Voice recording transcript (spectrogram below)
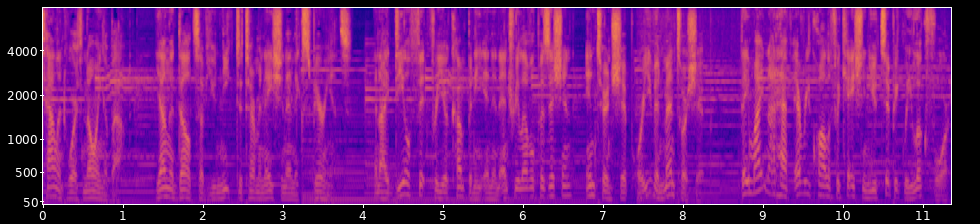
Talent worth knowing about. Young adults of unique determination and experience, an ideal fit for your company in an entry level position, internship, or even mentorship. They might not have every qualification you typically look for,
